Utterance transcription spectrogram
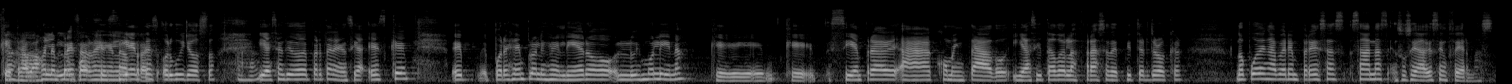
que trabajo en la empresa, te sientes orgulloso y hay sentido de pertenencia, es que, eh, por ejemplo, el ingeniero Luis Molina, que, siempre ha comentado y ha citado la frase de Peter Drucker, no pueden haber empresas sanas en sociedades enfermas.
